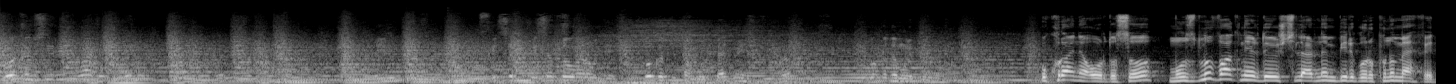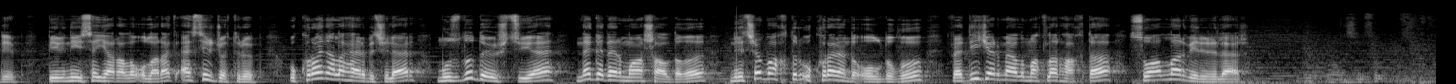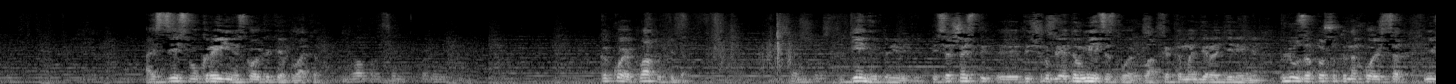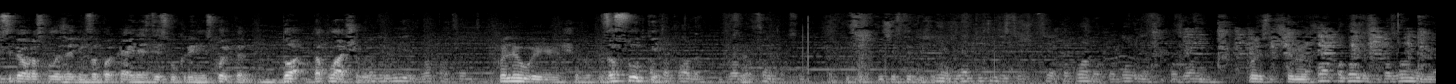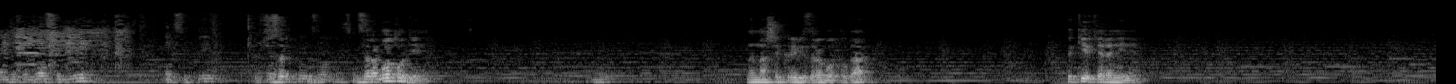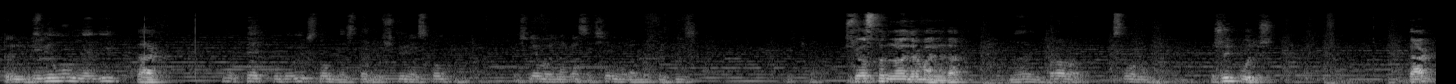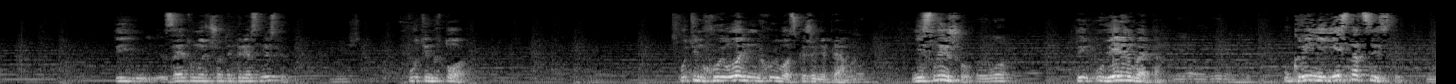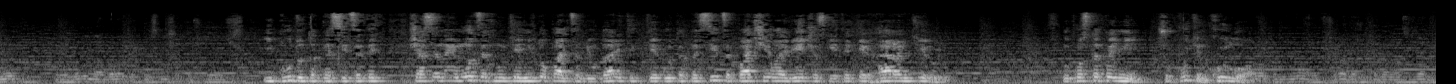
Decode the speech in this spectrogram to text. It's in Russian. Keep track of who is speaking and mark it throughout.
Speaker 1: Сколько в Сирии платят? Им 50, 50 долларов в день. Сколько ты там был? 5 месяцев, да? Сколько домой придешь?
Speaker 2: Ukrayna ordusu muzlu Wagner döyüşçülərinin bir qrupunu məhv edib, birini isə yaralı olaraq əsir götürüb. Ukraynalı hərbiçilər muzlu döyüşçüyə nə qədər maaş aldığı, neçə vaxtdır Ukraynada olduğu və digər məlumatlar haqqında suallar verirlər.
Speaker 3: А здесь, в Украине, сколько тебе платят?
Speaker 4: 2% половины.
Speaker 3: Какой оклад у тебя?
Speaker 4: 56.
Speaker 3: Деньги переведи. 56 ты- э, тысяч рублей это в месяц твой оклад, как командир отделения. Плюс за то, что ты находишься не у себя в расположении в ЗПК или здесь в Украине, сколько до- доплачивают?
Speaker 4: Полевые 2%.
Speaker 1: Полевые еще. да.
Speaker 3: За сутки.
Speaker 4: От оклада 2% в сутки.
Speaker 3: 56 тысяч.
Speaker 4: Нет, не от 56 от оклада по должности по званию.
Speaker 1: То есть чем
Speaker 4: Оклад по должности по званию у меня где-то 22, 23.
Speaker 3: За-
Speaker 4: Вот плюс 2%.
Speaker 3: Заработал денег? На нашей крови заработал, да? Какие у тебя ранения?
Speaker 4: Перелом ноги,
Speaker 3: Так.
Speaker 4: ну, 5 кубовых с ног достали, 4 осколка. То есть левая нога совсем не работает здесь.
Speaker 3: Все остальное нормально, да?
Speaker 4: Да, и правая сломана.
Speaker 3: Жить будешь. Так? Ты за эту ночь что-то переосмыслил?
Speaker 4: Конечно.
Speaker 3: Путин кто? Путин хуйло или не хуйло? Скажи мне прямо. Не слышу.
Speaker 4: Хуйло,
Speaker 3: Ты уверен в этом?
Speaker 4: я уверен в
Speaker 3: Украине есть нацисты?
Speaker 4: Нет.
Speaker 3: И будут относиться. Ты, сейчас я на эмоциях, ну тебе никто пальцем не ударит, и к тебе будут относиться по-человечески, это я тебе гарантирую. Ну просто пойми, что Путин хуйло.
Speaker 4: Я понимаю, вчера даже когда нас взяли.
